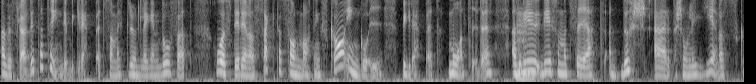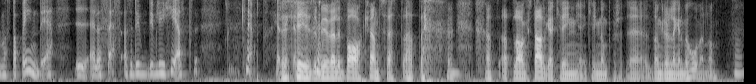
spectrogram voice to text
överflödigt att ta in det begreppet som ett grundläggande behov för att HFD redan sagt att sondmatning ska ingå i begreppet måltider. Alltså mm. det, är, det är som att säga att, att dusch är personlig hygien och så ska man stoppa in det i LSS. Alltså det, det blir helt knäppt. Helt Precis, enkelt. det blir ett väldigt bakvänt sätt att, mm. att, att lagstadga kring, kring de, eh, de grundläggande behoven. Då. Mm.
